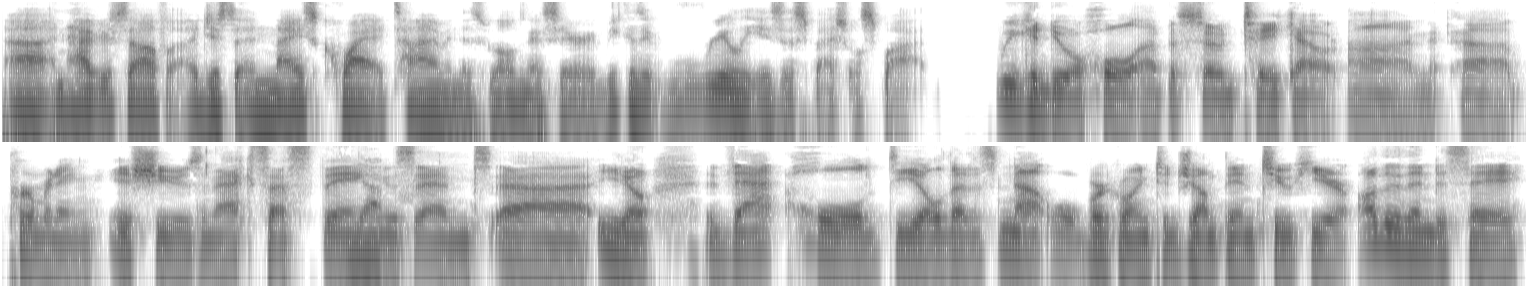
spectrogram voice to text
Uh, and have yourself a, just a nice quiet time in this wilderness area because it really is a special spot we could do a whole episode takeout on uh, permitting issues and access things and uh, you know that whole deal that is not what we're going to jump into here other than to say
